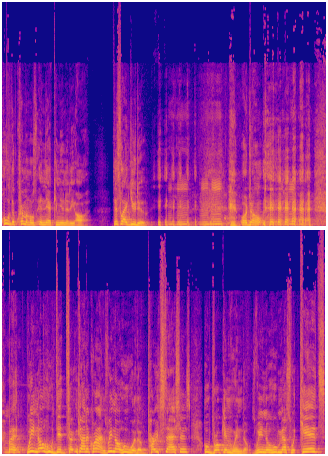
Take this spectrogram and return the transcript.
who the criminals in their community are, just like you do. or don't. but we know who did certain kind of crimes. We know who were the purse snatchers, who broke in windows. We knew who messed with kids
